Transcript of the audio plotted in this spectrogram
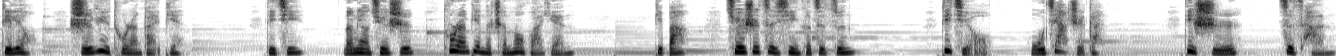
第六。食欲突然改变，第七，能量缺失，突然变得沉默寡言，第八，缺失自信和自尊，第九，无价值感，第十，自残。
